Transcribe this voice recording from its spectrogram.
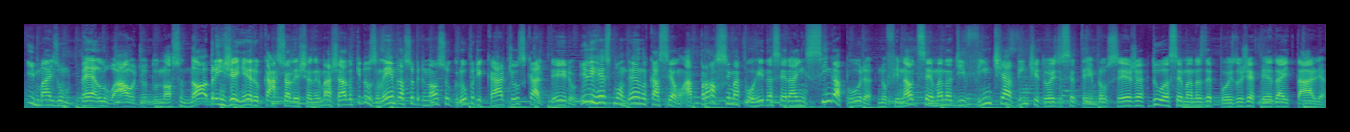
E mais um belo áudio do nosso nobre engenheiro Cássio Alexandre Machado que nos lembra sobre o nosso grupo de kart Os Carteiro. E lhe respondendo, Cassião, a próxima corrida será em Singapura, no final de semana de 20 a 22 de setembro, ou seja, duas semanas depois do GP da Itália.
